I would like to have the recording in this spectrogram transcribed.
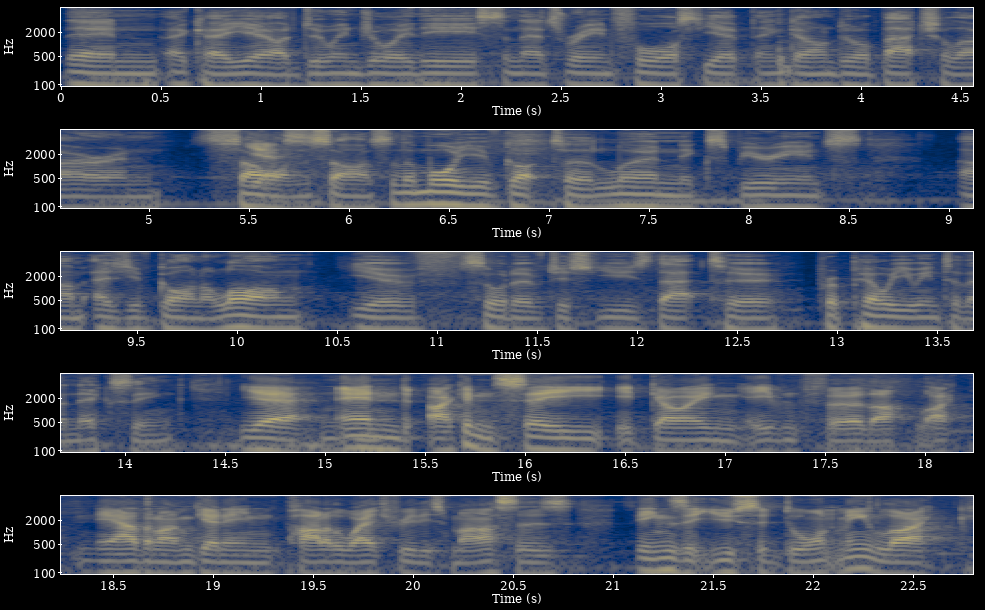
Then okay, yeah, I do enjoy this, and that's reinforced. Yep. Then go and do a bachelor, and so on and so on. So the more you've got to learn and experience um, as you've gone along, you've sort of just used that to propel you into the next thing. Yeah, mm-hmm. and I can see it going even further. Like now that I'm getting part of the way through this masters, things that used to daunt me, like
